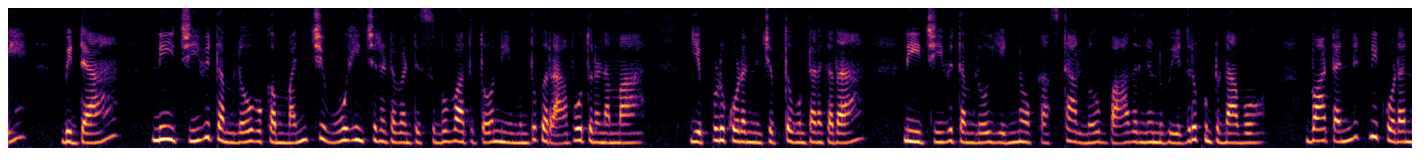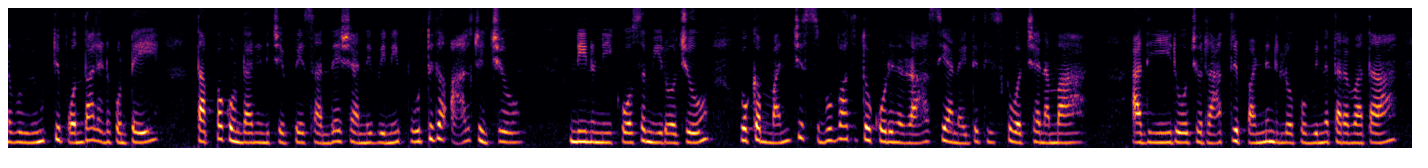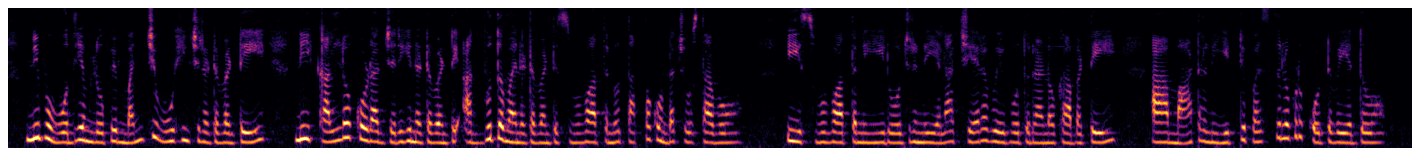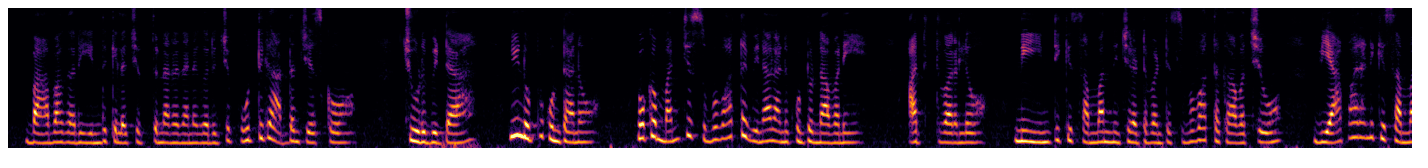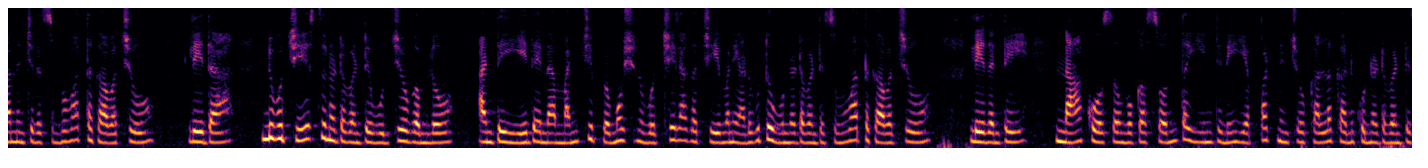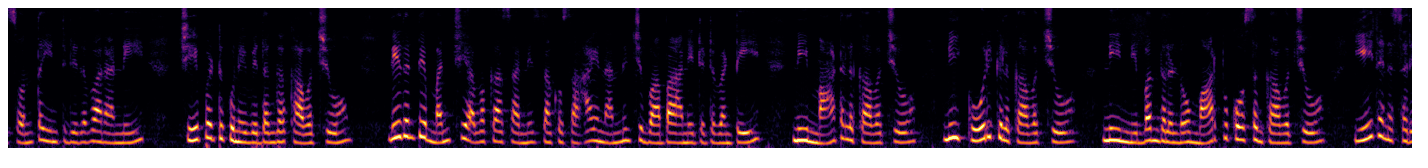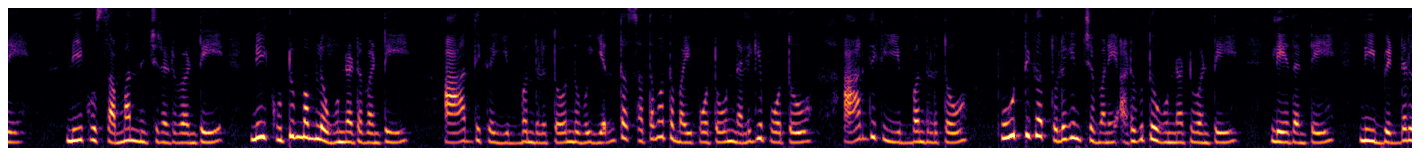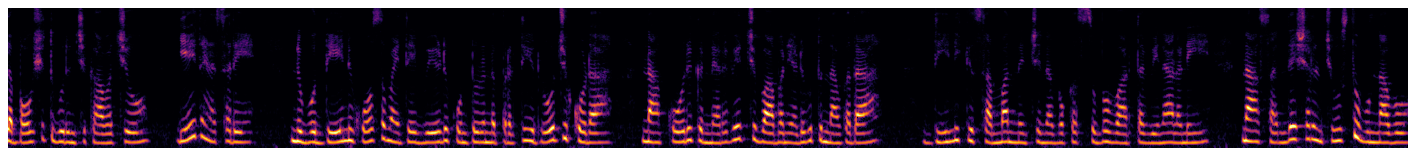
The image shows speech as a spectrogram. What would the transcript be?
బిడ్డ నీ జీవితంలో ఒక మంచి ఊహించినటువంటి శుభవార్తతో నీ ముందుకు రాబోతున్నానమ్మా. ఎప్పుడు కూడా నేను చెప్తూ ఉంటాను కదా నీ జీవితంలో ఎన్నో కష్టాలను బాధలను నువ్వు ఎదుర్కొంటున్నావు. వాటన్నిటినీ కూడా నువ్వు విముక్తి పొందాలనుకుంటే తప్పకుండా నేను చెప్పే సందేశాన్ని విని పూర్తిగా ఆలోచించు. నేను నీకోసం ఈరోజు ఒక మంచి శుభవార్తతో కూడిన రహస్యాన్ని అయితే తీసుకువచ్చానమ్మా. అది ఈరోజు రాత్రి పన్నెండులోపు విన్న తర్వాత నీవు ఉదయంలోపే మంచి ఊహించినటువంటి నీ కల్లో కూడా జరిగినటువంటి అద్భుతమైనటువంటి శుభవార్తను తప్పకుండా చూస్తావు. ఈ శుభవార్తని ఈ రోజు నేను ఎలా చేరవేయబోతున్నానో కాబట్టి ఆ మాటల్ని ఎట్టి పరిస్థితుల్లో కూడా కొట్టివేయద్దు. బాబాగారు ఎందుకు ఇలా చెప్తున్నారో దాని గురించి పూర్తిగా అర్థం చేసుకో. చూడు బిడ్డ నేను ఒప్పుకుంటాను. ఒక మంచి శుభవార్త వినాలనుకుంటున్నావని. అతి త్వరలో నీ ఇంటికి సంబంధించినటువంటి శుభవార్త కావచ్చు వ్యాపారానికి సంబంధించిన శుభవార్త కావచ్చు లేదా నువ్వు చేస్తున్నటువంటి ఉద్యోగంలో అంటే ఏదైనా మంచి ప్రమోషన్ వచ్చేలాగా చేయమని అడుగుతూ ఉన్నటువంటి శుభవార్త కావచ్చు. లేదంటే నా కోసం ఒక సొంత ఇంటిని ఎప్పటి నుంచో కళ్ళకు అనుకున్నటువంటి సొంత ఇంటి నిర్మాణాన్ని చేపట్టుకునే విధంగా కావచ్చు. లేదంటే మంచి అవకాశాన్ని నాకు సహాయం అందించు బాబా అనేటటువంటి నీ మాటలు కావచ్చు నీ కోరికలు కావచ్చు నీ నిబంధనలో మార్పు కోసం కావచ్చు ఏదైనా సరే నీకు సంబంధించినటువంటి నీ కుటుంబంలో ఉన్నటువంటి ఆర్థిక ఇబ్బందులతో నువ్వు ఎంత సతమతమైపోతూ నలిగిపోతూ ఆర్థిక ఇబ్బందులతో పూర్తిగా తొలగించమని అడుగుతూ ఉన్నటువంటి లేదంటే నీ బిడ్డల భవిష్యత్తు గురించి కావచ్చు ఏదైనా సరే నువ్వు దేనికోసమైతే వేడుకుంటున్న ప్రతిరోజు కూడా నా కోరిక నెరవేర్చు బాబని అడుగుతున్నావు కదా దీనికి సంబంధించిన ఒక శుభవార్త వినాలని నా సందేశాలను చూస్తూ ఉన్నావు.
